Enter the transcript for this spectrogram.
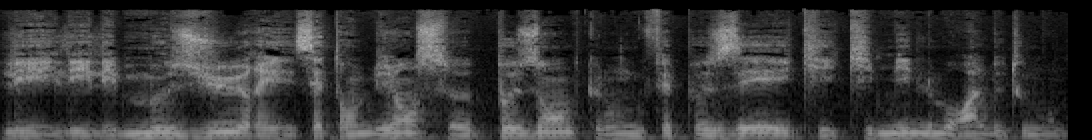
les les les mesures et cette ambiance pesante que l'on nous fait peser et qui qui mine le moral de tout le monde.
